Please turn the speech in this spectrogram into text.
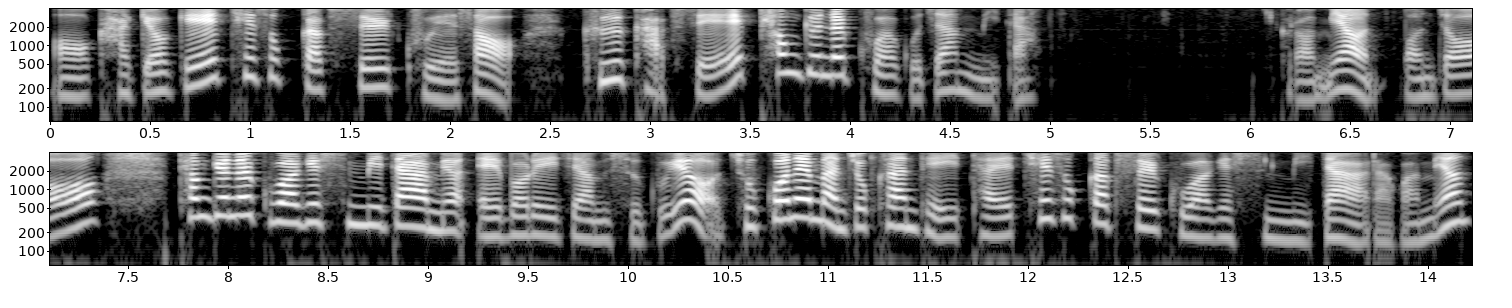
어, 가격의 최소값을 구해서 그 값의 평균을 구하고자 합니다. 그러면 먼저 평균을 구하겠습니다 하면 average 함수고요. 조건에 만족한 데이터의 최소값을 구하겠습니다 라고 하면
